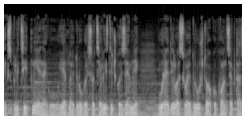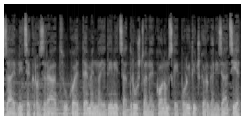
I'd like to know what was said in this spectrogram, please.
eksplicitnije nego u jednoj drugoj socijalističkoj zemlji, uredilo je svoje društvo oko koncepta zajednice kroz rad, u koje je temeljna jedinica društvene, ekonomske i političke organizacije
